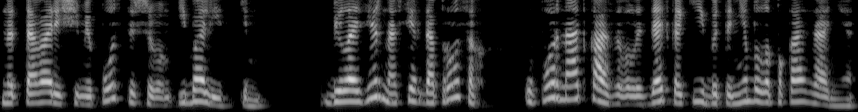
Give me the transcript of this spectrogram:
над товарищами Постышевым и Болицким. Белозир на всех допросах упорно отказывалась дать какие бы то ни было показания,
